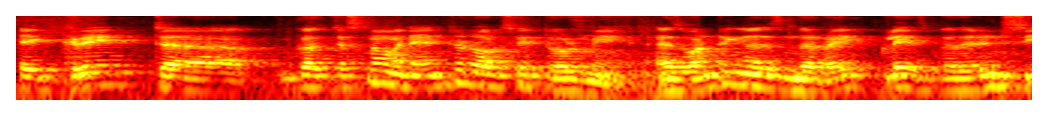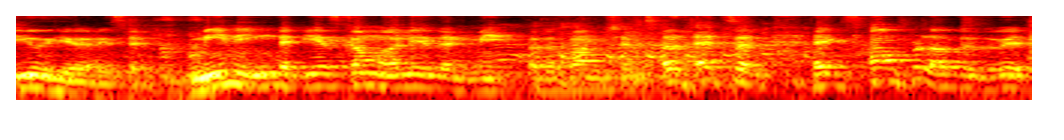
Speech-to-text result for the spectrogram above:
a great, uh, because just now when I entered also he told me, I was wondering I was in the right place because I didn't see you here, he said. Meaning that he has come earlier than me for the function. So that's an example of his wit.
